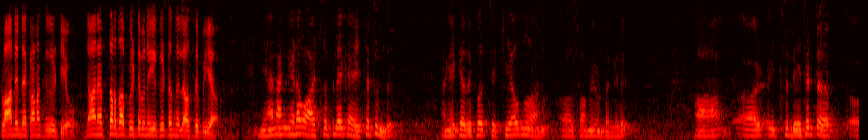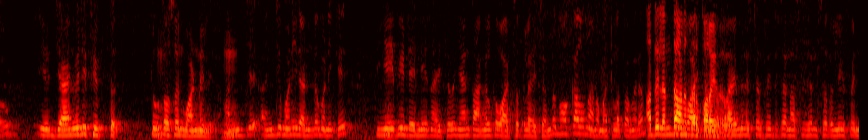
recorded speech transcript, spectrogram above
പ്ലാന്റിന്റെ കണക്ക് കിട്ടിയോ? ഞാൻ എത്ര തപ്പിയിട്ടും എനിക്ക് കിട്ടുന്നില്ല സി പി ആർ. ഞാൻ അങ്ങയുടെ വാട്സപ്പിലേക്ക് അയച്ചിട്ടുണ്ട്. അങ്ങേക്ക് അതിപ്പോൾ ചെക്ക് ചെയ്യാവുന്നതാണ് സമയമുണ്ടെങ്കിൽ. It's dated January fifth. Two thousand വണ്ണിൽ അഞ്ച് അഞ്ച് മണി രണ്ട് മണിക്ക് പി എ ബി ഡൽഹിയിൽ നിന്ന് അയച്ചത്. ഞാൻ താങ്കൾക്ക് വാട്സപ്പിൽ അയച്ചത്. നോക്കാവുന്നതാണ് മറ്റുള്ള സമരം. അതിലെന്താണ്? Prime minister citizen assistance relief in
